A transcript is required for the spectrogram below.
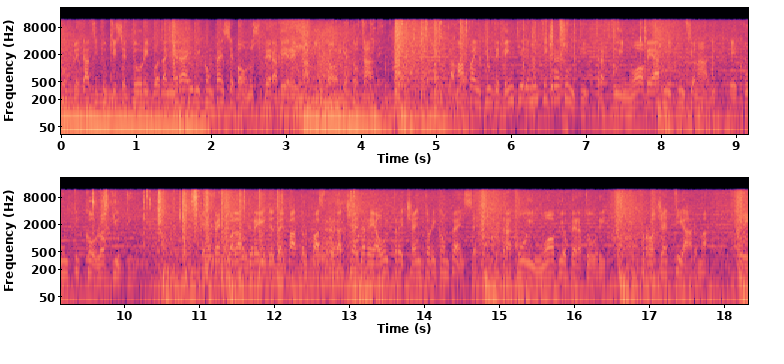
Completati tutti i settori guadagnerai ricompense bonus per avere una vittoria totale. La mappa include 20 elementi gratuiti, tra cui nuove armi funzionali e punti Call of Duty. Effettua l'upgrade del Battle Pass per accedere a oltre 100 ricompense, tra cui nuovi operatori, progetti arma e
